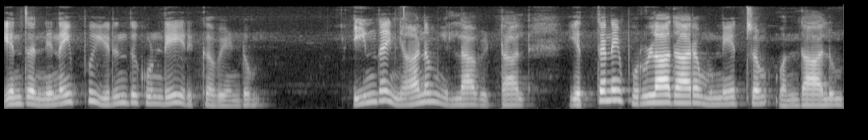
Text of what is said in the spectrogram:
என்ற நினைப்பு இருந்து கொண்டே இருக்க வேண்டும். இந்த ஞானம் இல்லாவிட்டால் எத்தனை பொருளாதார முன்னேற்றம் வந்தாலும்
